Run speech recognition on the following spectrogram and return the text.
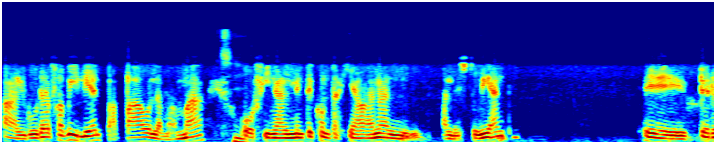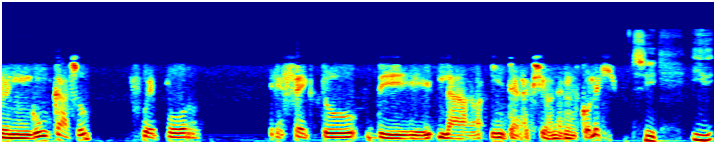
a alguna familia, el papá o la mamá, o finalmente contagiaban al, al estudiante. Eh, pero en ningún caso fue por efecto de la interacción en el colegio. Sí, ¿y,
